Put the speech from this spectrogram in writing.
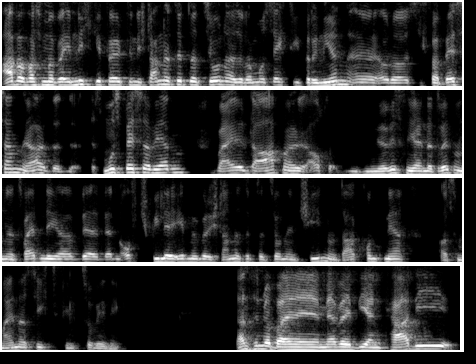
aber was mir bei ihm nicht gefällt, sind die Standardsituationen. Also da muss 60 trainieren äh, oder sich verbessern. Ja, das muss besser werden, weil da hat man auch, wir wissen ja in der dritten und in der zweiten Liga werden oft Spiele eben über die Standardsituation entschieden und da kommt mir aus meiner Sicht viel zu wenig. Dann sind wir bei Merve Biancardi,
